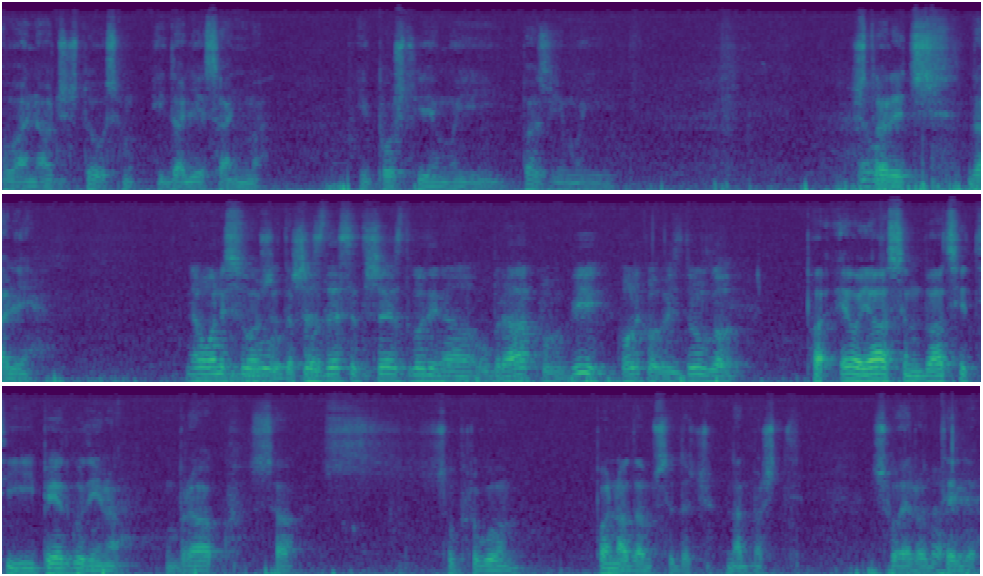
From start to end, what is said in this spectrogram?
ovaj način što smo i dalje sa njima i poštujemo i pazimo i šta reći dalje. Evo oni su Može da 66 godina u braku, vi koliko već dugo? Pa evo ja sam 25 godina u braku sa suprugom, pa nadam se da ću nadmašiti svoje roditelje,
